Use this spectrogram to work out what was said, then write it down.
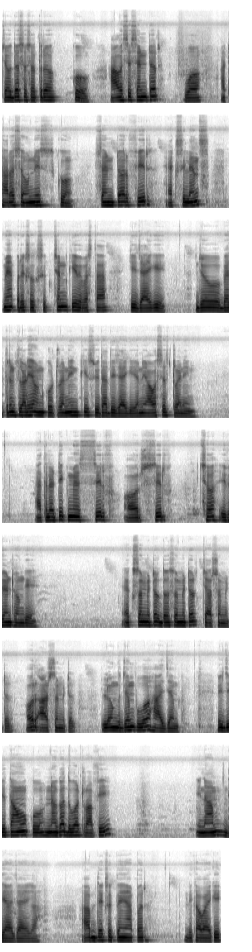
चौदह से सत्रह को आवश्यक सेंटर व अठारह से उन्नीस को सेंटर फिर एक्सीलेंस में प्रशिक्षण की व्यवस्था की जाएगी। जो बेहतरीन खिलाड़ी है, उनको ट्रेनिंग की सुविधा दी जाएगी, यानी आवश्यक ट्रेनिंग एथलेटिक में सिर्फ़ और सिर्फ़ छः इवेंट होंगे। 100 मीटर 200 मीटर 400 मीटर और 800 मीटर। लॉन्ग जंप व हाई जंप विजेताओं को नगद व ट्रॉफी इनाम दिया जाएगा। आप देख सकते हैं यहाँ पर लिखा हुआ है कि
